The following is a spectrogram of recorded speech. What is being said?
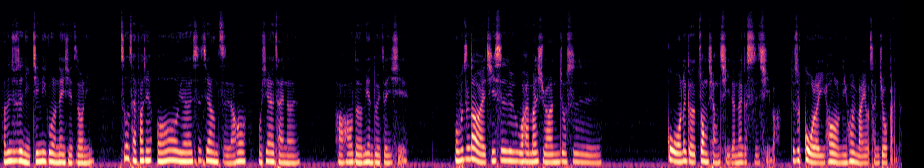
反正就是你经历过了那些之后，你之后才发现，哦，原来是这样子。然后我现在才能好好的面对这一些。我不知道哎，其实我还蛮喜欢，就是。过那个撞墙期的那个时期吧，就是过了以后你会蛮有成就感的。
